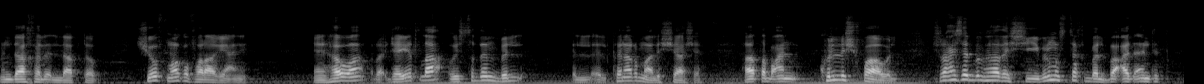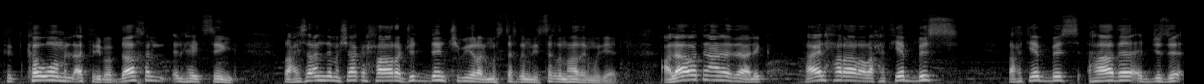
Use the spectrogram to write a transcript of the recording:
من داخل اللابتوب. شوف ماكو فراغ يعني. يعني الهواء جاي يطلع ويصطدم بال ال corner مال الشاشة. هذا طبعا كلش فاول. إيش راح يسبب هذا الشيء بالمستقبل بعد أن تتكوم الأتربة بداخل ال heat sink راح يصير عنده مشاكل حرارة جدا كبيرة المستخدم اللي يستخدم هذا الموديل. علاوة على ذلك هاي الحرارة راح تيبس راح تيبس هذا الجزء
